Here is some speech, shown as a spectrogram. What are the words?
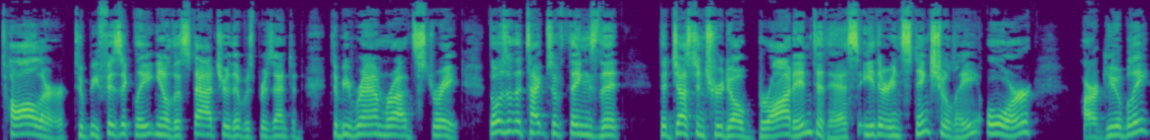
taller, to be physically, you know, the stature that was presented, to be ramrod straight. Those are the types of things that that Justin Trudeau brought into this, either instinctually or arguably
